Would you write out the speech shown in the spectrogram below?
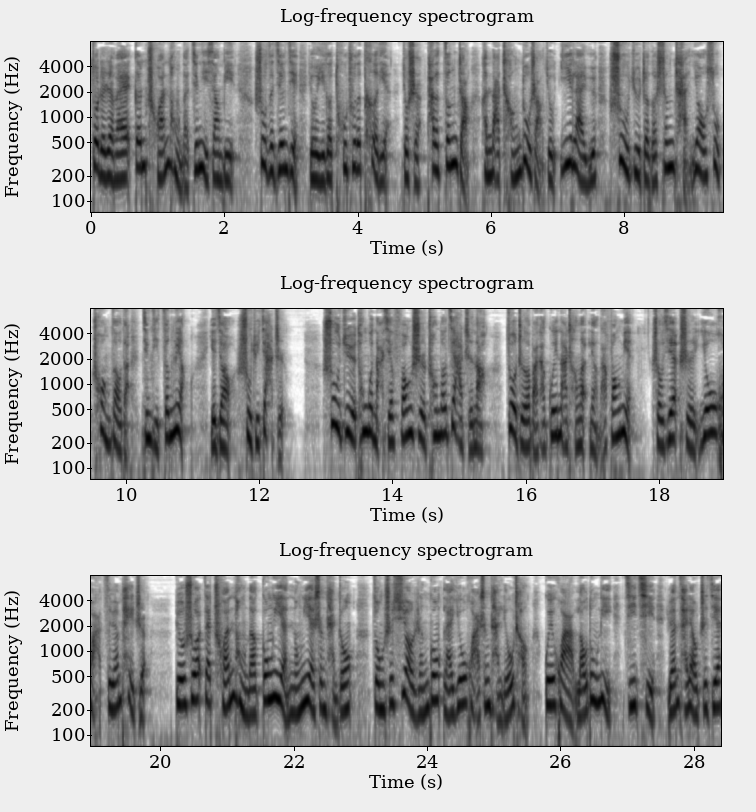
作者认为，跟传统的经济相比，数字经济有一个突出的特点，就是它的增长很大程度上就依赖于数据这个生产要素创造的经济增量，也叫数据价值。数据通过哪些方式创造价值呢？作者把它归纳成了两大方面。首先是优化资源配置，比如说在传统的工业农业生产中，总是需要人工来优化生产流程，规划劳动力、机器、原材料之间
